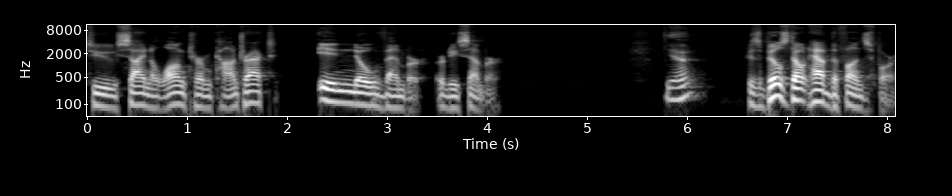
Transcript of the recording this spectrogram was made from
to sign a long term contract in November or December Yeah. because the Bills don't have the funds for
